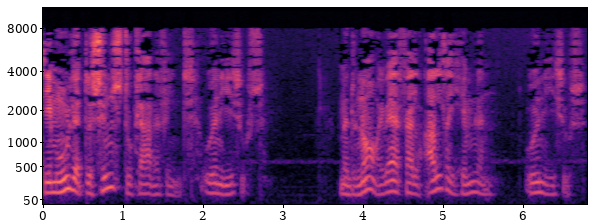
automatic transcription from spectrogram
Det er muligt, at du synes, du klarer dig fint uden Jesus. Men du når i hvert fald aldrig himlen uden Jesus.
